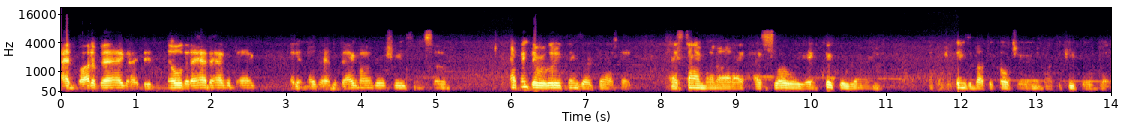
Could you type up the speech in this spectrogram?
I hadn't bought a bag. I didn't know that I had to have a bag. I didn't know that I had to bag my own groceries. And so I think there were little things like that that as time went on, I, I slowly and quickly learned things about the culture and about the people. But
